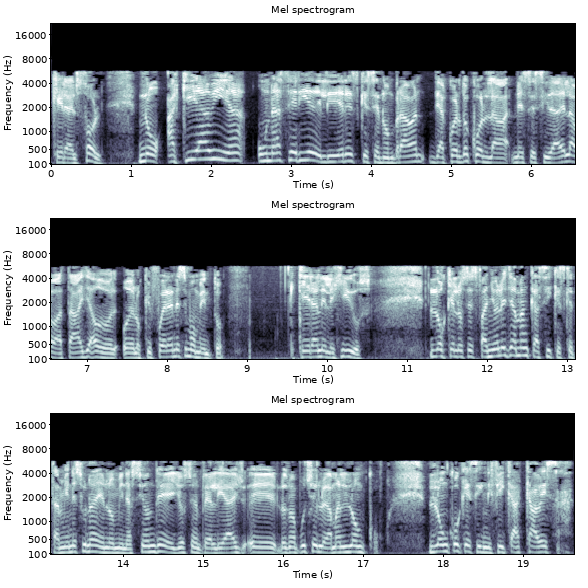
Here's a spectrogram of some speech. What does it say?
que era el sol. No, aquí había una serie de líderes que se nombraban de acuerdo con la necesidad de la batalla o o de lo que fuera en ese momento que eran elegidos. Lo que los españoles llaman caciques, que también es una denominación de ellos, en realidad eh, los mapuches lo llaman lonco. Lonco que significa cabeza.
